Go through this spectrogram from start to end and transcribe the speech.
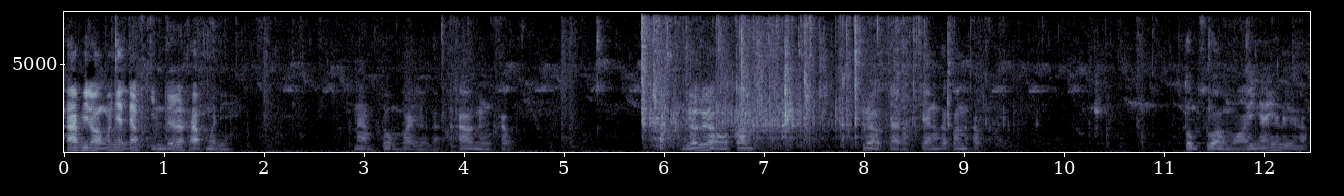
พาพี่น้องมาเฮ็ดน้ำกินเด้อครับมื้อนี้น้ำต้มไว้แล้วละข้าวหนึ่งครับ เดี๋ยวเลือกเอาก่อนเลือกจากน้ำแข็งซะก่อนนะครับ ต้มส่วหมอยไงเลยครับ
